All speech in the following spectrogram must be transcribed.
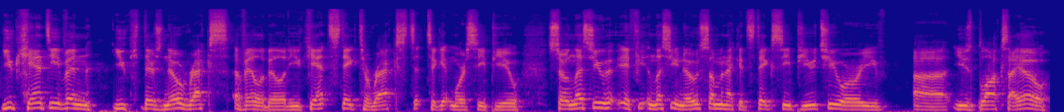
you can't even you there's no Rex availability. You can't stake to Rex to, to get more CPU. So unless you if unless you know someone that could stake CPU to, or you uh, use Blocks.io,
